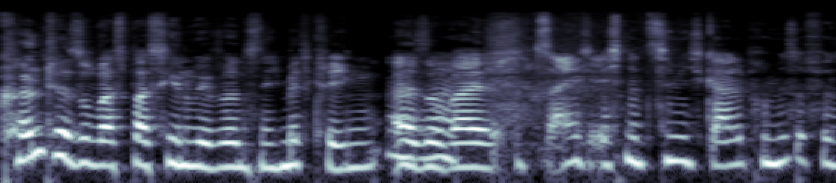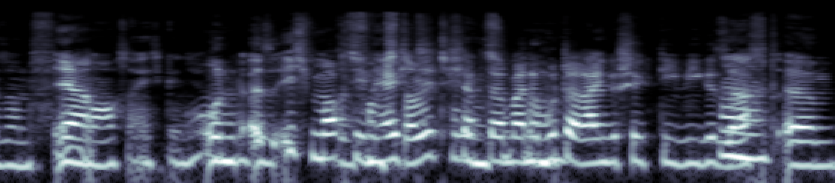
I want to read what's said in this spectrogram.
könnte sowas passieren und wir würden es nicht mitkriegen. Also, ja. weil, Das ist eigentlich echt eine ziemlich geile Prämisse für so einen Film. Ja. Auch. Ist eigentlich genial. und also ich mochte Also ihn echt. Ich habe da meine. Mutter reingeschickt, die, wie gesagt, ähm,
